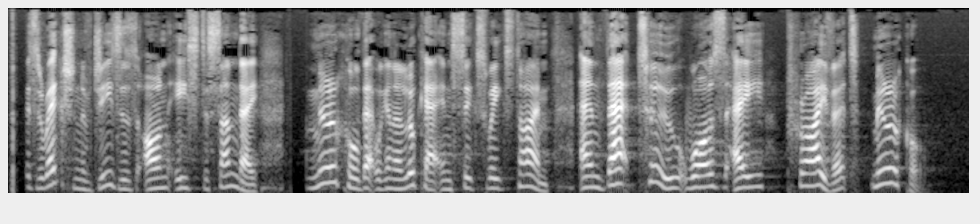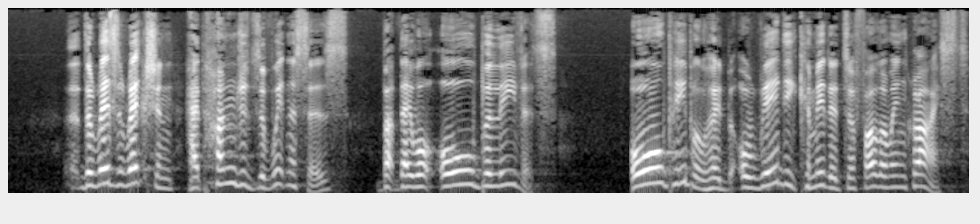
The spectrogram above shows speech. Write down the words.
the resurrection of Jesus on Easter Sunday. A miracle that we're going to look at in six weeks' time. And that too was a private miracle. The resurrection had hundreds of witnesses, but they were all believers. All people who had already committed to following Christ.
